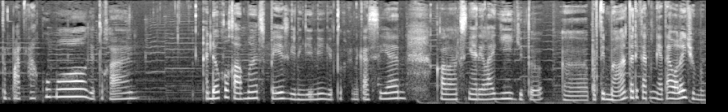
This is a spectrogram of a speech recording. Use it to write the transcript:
tempat aku mau gitu kan ada kok kamar space gini-gini? gitu kan. Kasihan kalau harus nyari lagi gitu. Uh, pertimbangan tadi karena ternyata awalnya cuma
